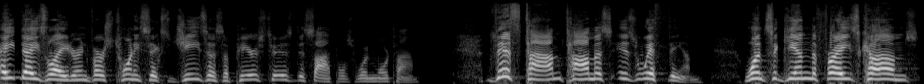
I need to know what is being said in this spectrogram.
eight days later, in verse 26, Jesus appears to his disciples one more time. This time, Thomas is with them. Once again, the phrase comes,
